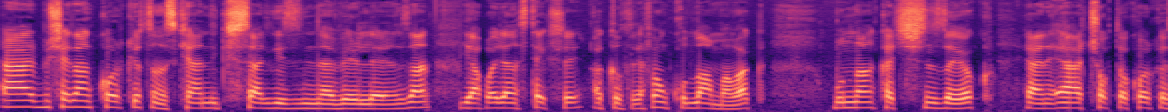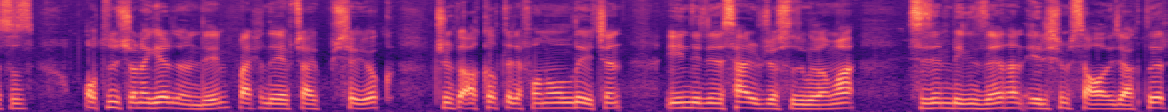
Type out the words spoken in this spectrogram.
Eğer bir şeyden korkuyorsanız kendi kişisel gizliliğinden, verilerinizden yapacağınız tek şey akıllı telefon kullanmamak. Bundan kaçışınız da yok. Yani eğer çok da korkuyorsanız 33 ona geri dön diyeyim. Başka da yapacak bir şey yok. Çünkü akıllı telefon olduğu için indirdiğiniz her ücretsiz uygulama sizin bilginize zaten erişim sağlayacaktır.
